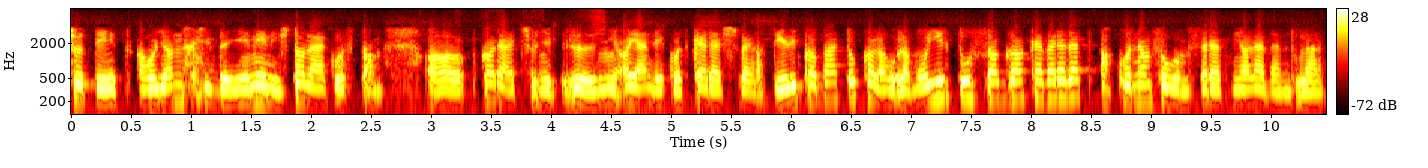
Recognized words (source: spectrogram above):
sötét, ahogy annak idején én is találkoztam, a karácsonyi ajándékot keresve a téli kabátokkal, ahol a moírtó szaggal keveredett, akkor nem fogom szeretni a levendulát.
